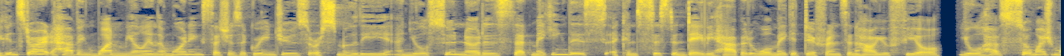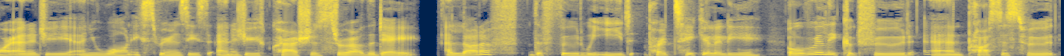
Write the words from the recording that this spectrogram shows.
You can start having one meal in the morning, such as a green juice or smoothie, and you'll soon notice that making this a consistent daily habit will make a difference in how you feel. You'll have so much more energy and you won't experience these energy crashes throughout the day. A lot of the food we eat, particularly overly cooked food and processed food,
